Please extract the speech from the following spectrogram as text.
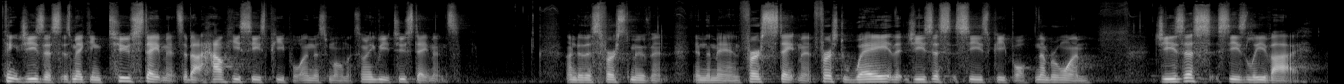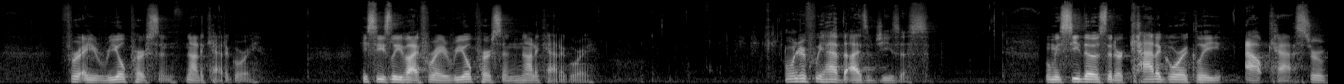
think Jesus is making two statements about how he sees people in this moment. So I'm going to give you two statements under this first movement in the man. First statement, first way that Jesus sees people. Number one, Jesus sees Levi for a real person, not a category. He sees Levi for a real person, not a category. I wonder if we have the eyes of Jesus. When we see those that are categorically outcasts, or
